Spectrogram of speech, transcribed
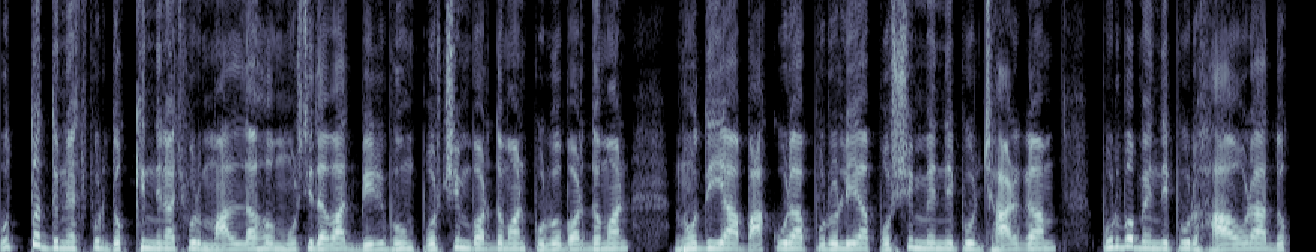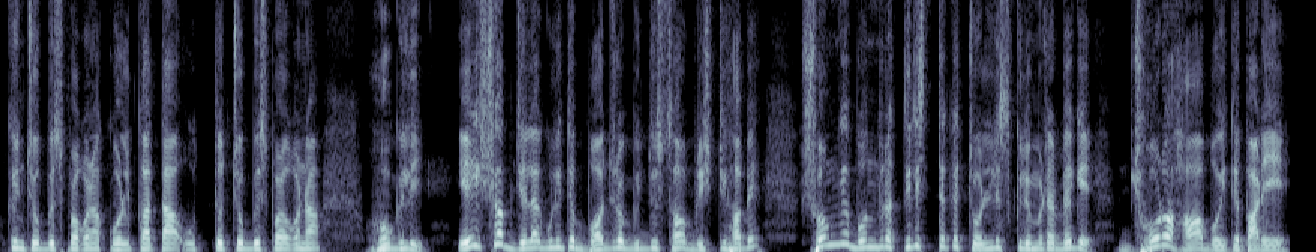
উত্তর দিনাজপুর, দক্ষিণ দিনাজপুর, মালদাহ, মুর্শিদাবাদ, বীরভূম, পশ্চিম বর্ধমান, পূর্ব বর্ধমান, নদিয়া, বাঁকুড়া, পুরুলিয়া, পশ্চিম মেদিনীপুর, ঝাড়গ্রাম, পূর্ব মেদিনীপুর, হাওড়া, দক্ষিণ চব্বিশ পরগনা, কলকাতা, উত্তর চব্বিশ পরগনা, হুগলি। এই সব জেলাগুলিতে বজ্র বিদ্যুৎ সহ বৃষ্টি হবে। সঙ্গে বন্ধুরা তিরিশ থেকে চল্লিশ কিলোমিটার বেগে ঝোড়ো হাওয়া বইতে পারে।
